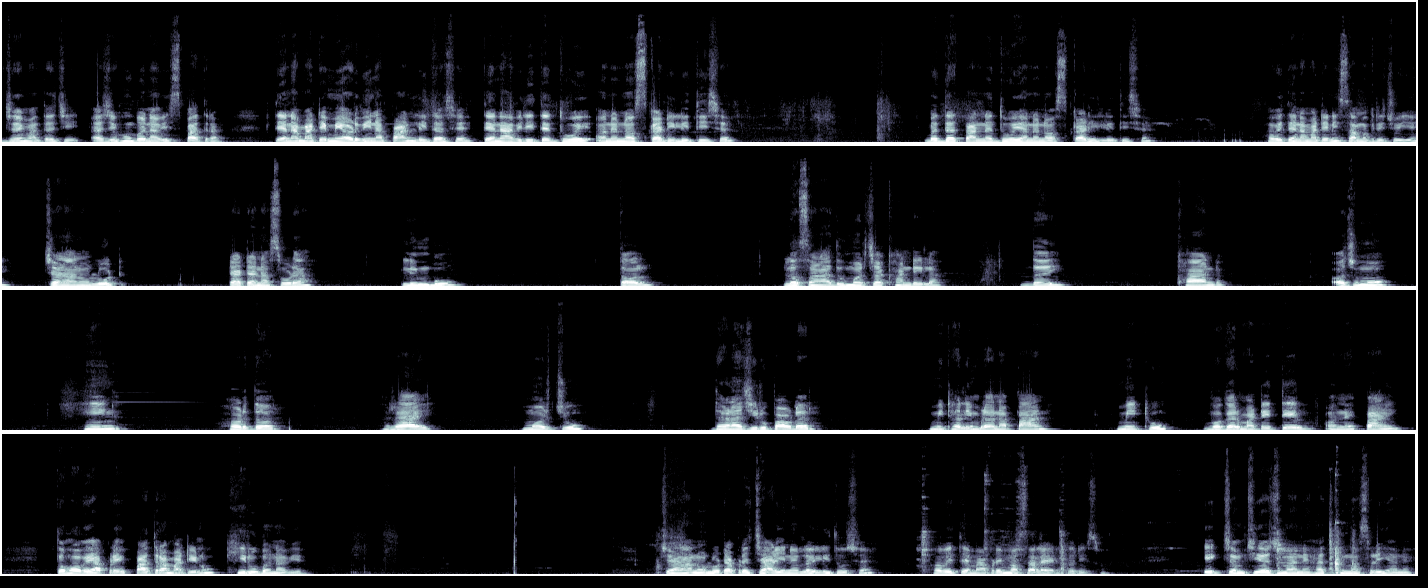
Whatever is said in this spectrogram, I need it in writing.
જય માતાજી. આજે હું બનાવીશ પાતરા. તેના માટે મેં અળવીના પાન લીધા છે. તેને આવી રીતે ધોઈ અને નસ કાઢી લીધી છે. બધા જ પાનને ધોઈ અને નસ કાઢી લીધી છે. હવે તેના માટેની સામગ્રી જોઈએ. ચણાનો લોટ, ટાટાના સોડા, લીંબુ, તલ, લસણ, આદુ, મરચાં, ખાંડેલા, દહીં, ખાંડ, અજમો, હિંગ હળદર, રાઈ, મરચું ધાણા જીરું પાવડર, મીઠા લીમડાના પાન, મીઠું, વઘાર માટે તેલ અને પાણી. તો હવે આપણે પાતરા માટેનું ખીરું બનાવીએ. ચણાનો લોટ આપણે ચાળીને લઈ લીધો છે. હવે તેમાં આપણે મસાલા એડ કરીશું. એક ચમચી અજમાને હાથથી મસળી અને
